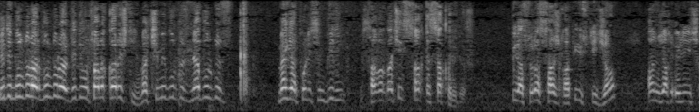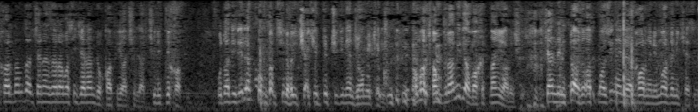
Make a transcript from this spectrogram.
Dedi buldular, buldular, dedi ortalık karıştı. La kimi buldunuz, ne buldunuz? Meğer polisin biri sağa kaçış, sağ kısa koridor. Biraz sonra saç kapı, üstü cam. Ancak ölüyü çıkardığında cenaze arabası gelen de kapıyı açırlar, kilitli kapı. Bu da dediler ondan silahı çekip tıpçıkinen camı kırıyor. Ama tam piramid ya vakitten yarışır. Kendini lazım atmasıyla ile karnını mardını kesip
